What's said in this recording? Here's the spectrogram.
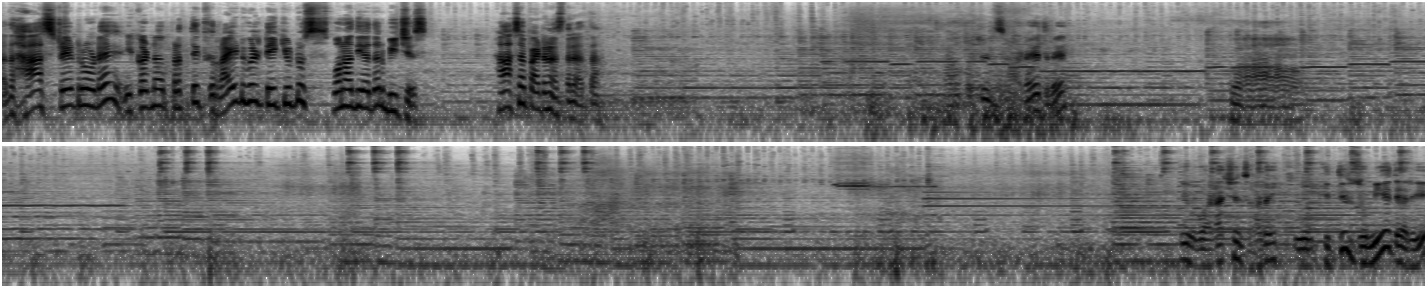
आता हा स्ट्रेट रोड आहे इकडनं प्रत्येक right will take you to one of the other beaches हा असा पॅटर्न असणार आहे आता. झाड झाडं आहेत रे. वाव. ही वडाची झाडं किती जुनी आहेत रे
